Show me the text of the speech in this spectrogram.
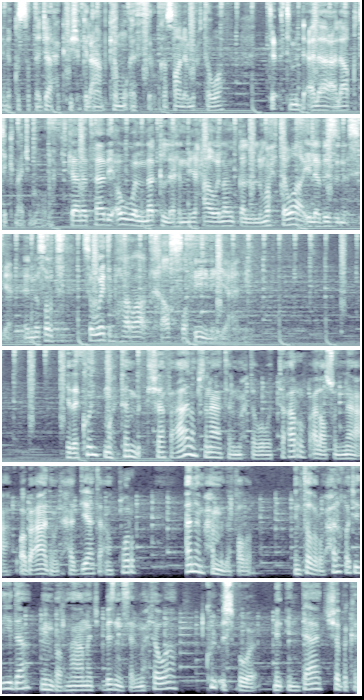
يعني قصة نجاحك بشكل عام كمؤثر وكصانع محتوى تعتمد على علاقتك مع جمهورك. كانت هذه أول نقلة إني أحاول أنقل المحتوى إلى بزنس يعني انه صرت سويت بهارات خاصة فيني يعني. إذا كنت مهتم باكتشاف عالم صناعة المحتوى والتعرف على صناعه وأبعاده وتحدياته عن قرب أنا محمد الفضل. انتظروا حلقة جديدة من برنامج بزنس المحتوى كل أسبوع من إنتاج شبكة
